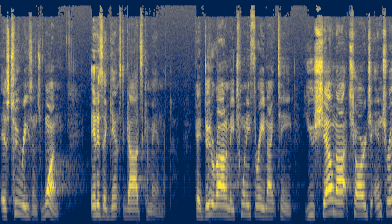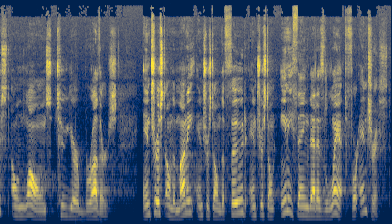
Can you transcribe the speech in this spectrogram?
is two reasons. One, it is against God's commandment. Okay, Deuteronomy 23 19. You shall not charge interest on loans to your brothers interest on the money, interest on the food, interest on anything that is lent for interest.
